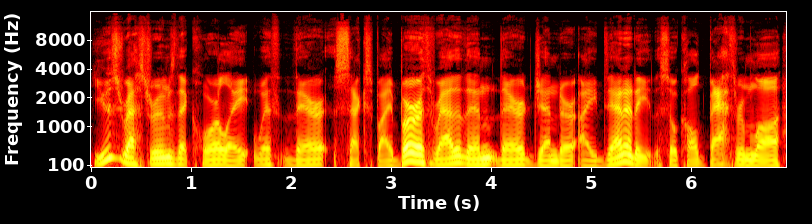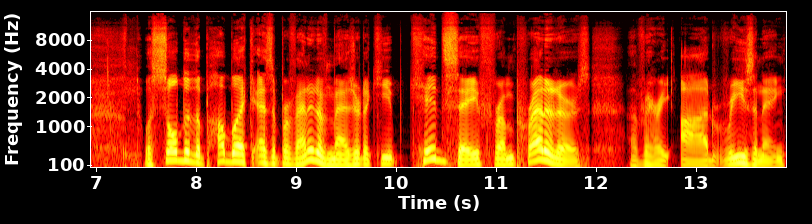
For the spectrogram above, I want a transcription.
use restrooms that correlate with their sex by birth rather than their gender identity. The so called bathroom law was sold to the public as a preventative measure to keep kids safe from predators. A very odd reasoning.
